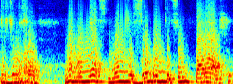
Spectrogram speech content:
бляха, наконець може зробити цю парашу.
